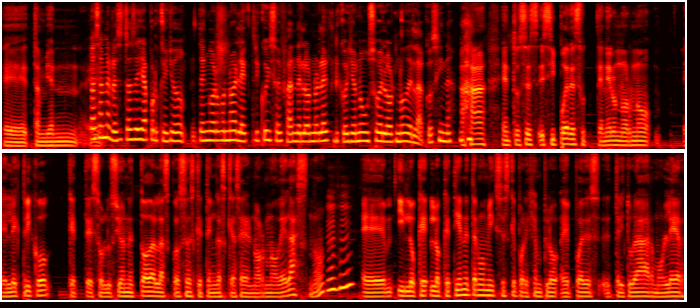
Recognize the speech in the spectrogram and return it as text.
Eh, también... eh, Pásame recetas de ella porque yo tengo horno eléctrico y soy fan del horno eléctrico. Yo no uso el horno de la cocina. Ajá, entonces eh, sí puedes tener un horno eléctrico que te solucione todas las cosas que tengas que hacer en horno de gas, ¿no? Eh, y lo que, lo que tiene Thermomix es que, por ejemplo, eh, puedes eh, triturar, moler,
